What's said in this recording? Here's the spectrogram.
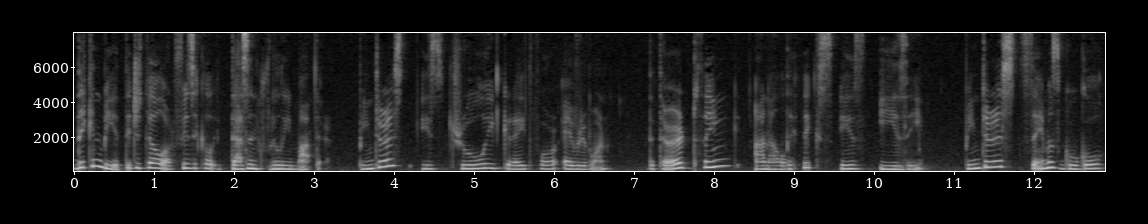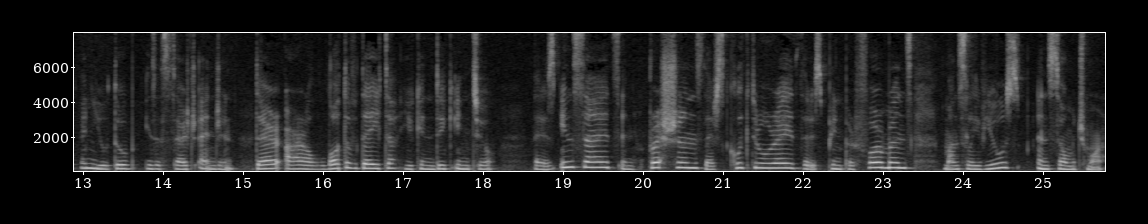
They can be a digital or physical, it doesn't really matter. Pinterest is truly great for everyone. The third thing, analytics is easy. Pinterest, same as Google and YouTube, is a search engine. There are a lot of data you can dig into. There's insights and impressions, there's click through rates, there is pin performance, monthly views, and so much more.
